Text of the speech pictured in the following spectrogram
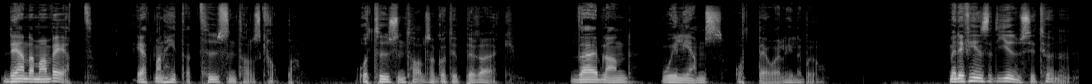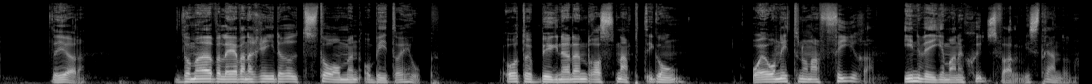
Det enda man vet är att man hittat tusentals kroppar. Och tusentals har gått upp i rök. Däribland Williams åttaåriga lillebror. Men det finns ett ljus i tunneln. Det gör det. De överlevande rider ut stormen och biter ihop. Återuppbyggnaden dras snabbt igång och år 1904 inviger man en skyddsvall vid stränderna.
